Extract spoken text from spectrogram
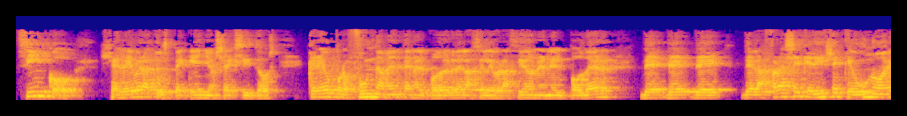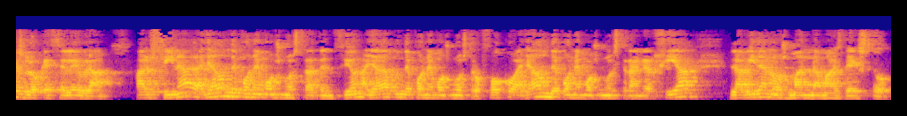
cinco, celebra tus pequeños éxitos creo profundamente en el poder de la celebración, en el poder de, la frase que dice que uno es lo que celebra. Al final, allá donde ponemos nuestra atención, allá donde ponemos nuestro foco, allá donde ponemos nuestra energía, la vida nos manda más de esto.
